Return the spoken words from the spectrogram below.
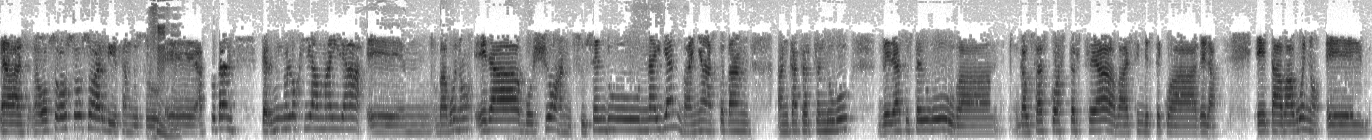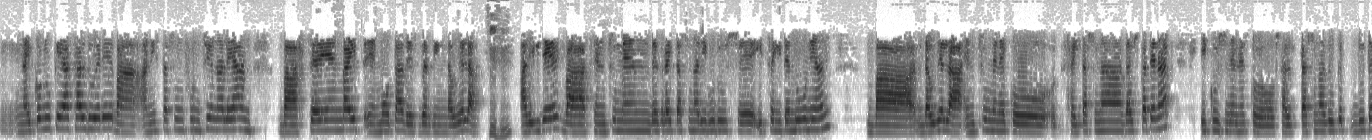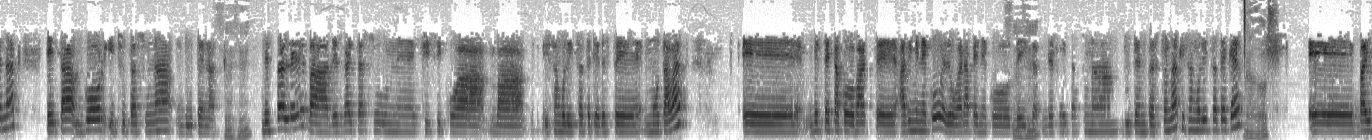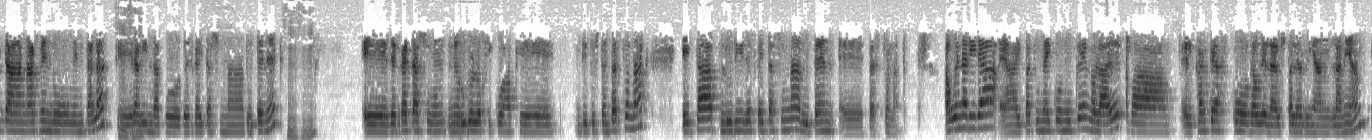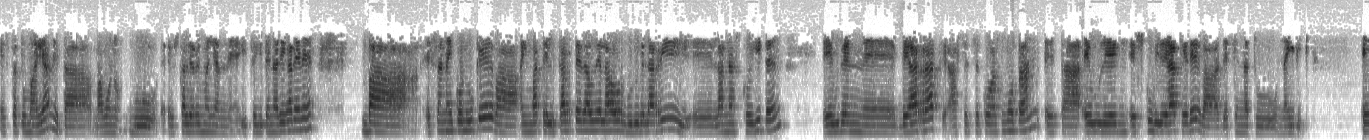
Ja, oso, oso, oso argi izan duzu. e, askotan, terminologia maila, e, ba, bueno, era goxoan zuzendu nahian, baina askotan hankazartzen dugu, beraz uste dugu, ba, gauzazko aztertzea, ba, ezinbestekoa dela. Eta, ba, bueno, e, nahiko nuke azaldu ere, ba, anistasun funtzionalean, ba, zenbait e, mota desberdin daudela. Mhm. Adibidez, ba, zentzumen desgaitasunari buruz e, hitz egiten dugunean, ba, daudela entzumeneko zailtasuna dauzkatenak, ikusmenezko zailtasuna dutenak, eta gor itxutasuna dutenak. Mhm. Bestalde, ba, desgaitasun e, fisikoa ba, izango litzateke beste mota bat, e, bestetako bat e, adimeneko edo garapeneko deika- desgaitasuna duten pertsonak izango litzateke, Ados. e, baita nazmendu mentalak, e, eragindako desgaitasuna dutenek, Mhm. e, desgaitasun neurologikoak e, dituzten pertsonak, eta pluridesgaitasuna duten e, pertsonak. Hauen arira, e, aipatu nahiko nuke, nola ez, ba, elkarte asko daudela Euskal Herrian lanean, estatu mailan eta, ba, bueno, gu Euskal Herri mailan e, hitz egiten ari garenez, ba, esan nahiko nuke, ba, hainbat elkarte daudela hor buru belarri e, lan asko egiten, euren e, beharrak asetzeko asmotan eta euren eskubideak ere ba, defendatu nahirik. E,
